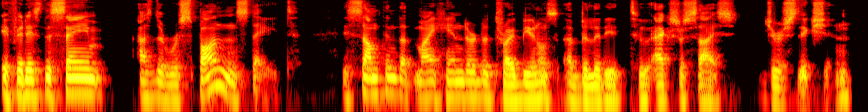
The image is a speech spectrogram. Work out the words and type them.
if it is the same as the respondent state, is something that might hinder the tribunal's ability to exercise jurisdiction.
